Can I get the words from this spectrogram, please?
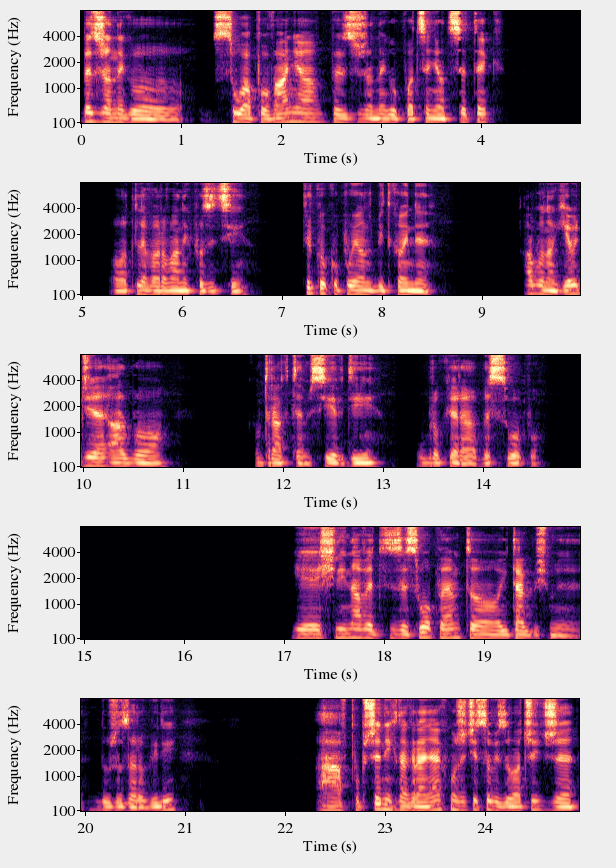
bez żadnego swapowania, bez żadnego płacenia odsetek od lewarowanych pozycji, tylko kupując bitcoiny albo na giełdzie, albo kontraktem CFD u brokera bez swapu. Jeśli nawet ze swapem, to i tak byśmy dużo zarobili. A w poprzednich nagraniach możecie sobie zobaczyć, że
